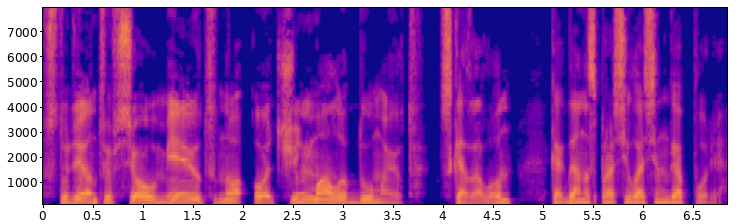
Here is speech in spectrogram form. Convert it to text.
Студенты все умеют, но очень мало думают», — сказал он, когда она спросила о Сингапуре.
